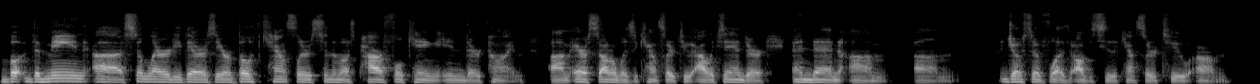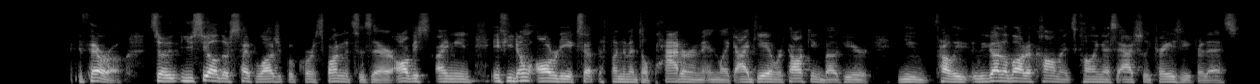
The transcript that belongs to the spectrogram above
but the main uh, similarity there is they are both counselors to the most powerful king in their time. Um, Aristotle was a counselor to Alexander, and then um, um, Joseph was obviously the counselor to um, to Pharaoh. So you see all those typological correspondences there. Obviously, I mean, if you don't already accept the fundamental pattern and like idea we're talking about here, you probably we got a lot of comments calling us actually crazy for this.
